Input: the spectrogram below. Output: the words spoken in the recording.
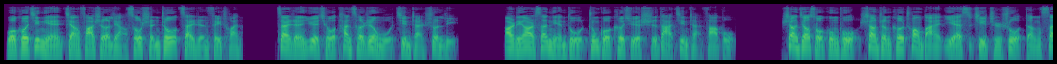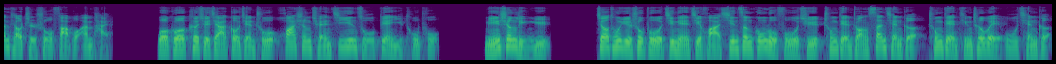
我国今年将发射两艘神舟载人飞船。载人月球探测任务进展顺利。二零二三年度中国科学十大进展发布，上交所公布上证科创板 ESG 指数等三条指数发布安排。我国科学家构建出花生醛基因组变异图谱。民生领域，交通运输部今年计划新增公路服务区充电桩三千个，充电停车位五千个，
